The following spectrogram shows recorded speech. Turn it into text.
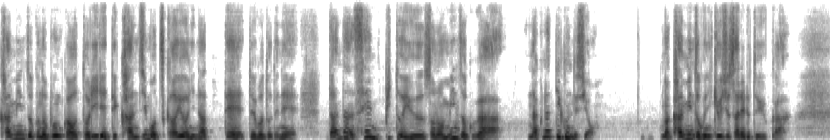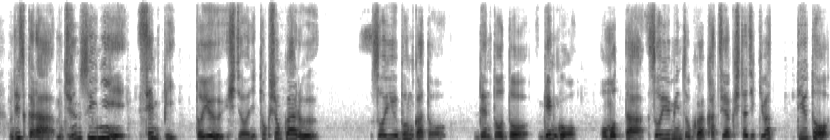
漢民族の文化を取り入れて漢字も使うようになってということでねだんだん戦費というその民族がなくなっていくんですよ。まあ、漢民族に吸収されるというかですから純粋に戦費という非常に特色あるそういう文化と伝統と言語を持ったそういう民族が活躍した時期はっていうと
